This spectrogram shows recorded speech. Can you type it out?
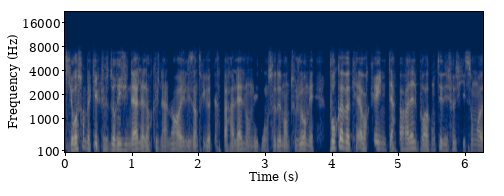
qui ressemble à quelque chose d'original, alors que généralement avec les intrigues de terre parallèle, on, se demande toujours, mais pourquoi avoir créé une terre parallèle pour raconter des choses euh,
